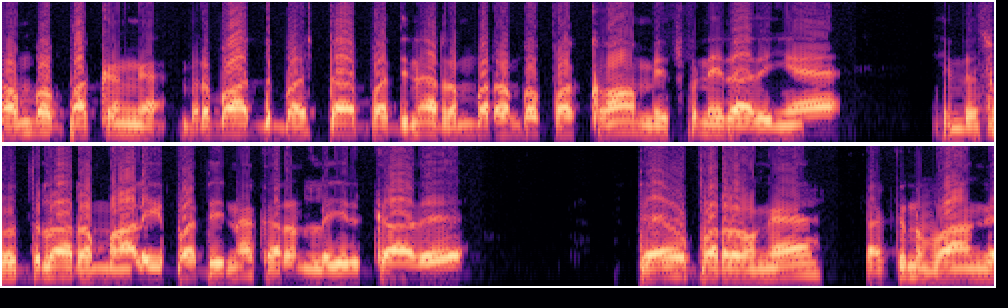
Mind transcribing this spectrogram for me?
ரொம்ப பக்கங்க. பிரபாத் பஸ் ஸ்டாப் பார்த்தீங்கன்னா ரொம்ப ரொம்ப பக்கம். மிஸ் பண்ணிடாதீங்க. இந்த சொத்துலாம் ரொம்ப நாளைக்கு பார்த்தீங்கன்னா கரண்டில் இருக்காது. தேவைப்படுறவங்க டக்குன்னு வாங்க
